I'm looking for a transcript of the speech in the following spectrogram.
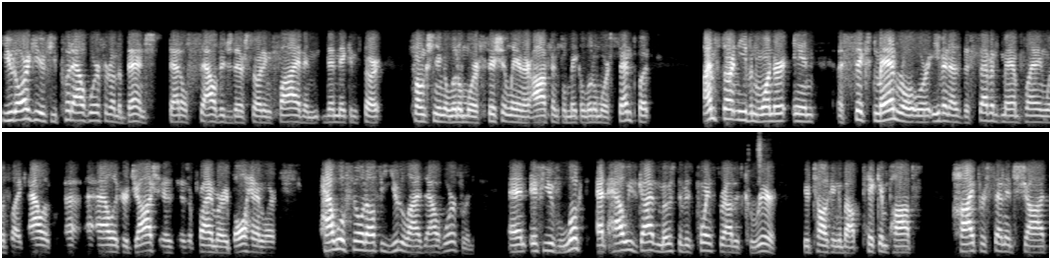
you'd argue if you put Al Horford on the bench, that'll salvage their starting five, and then they can start functioning a little more efficiently, and their offense will make a little more sense. But I'm starting to even wonder in a sixth man role, or even as the seventh man playing with like Alec, uh, Alec or Josh as, as a primary ball handler, how will Philadelphia utilize Al Horford? And if you've looked at how he's gotten most of his points throughout his career, you're talking about pick and pops, high percentage shots,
